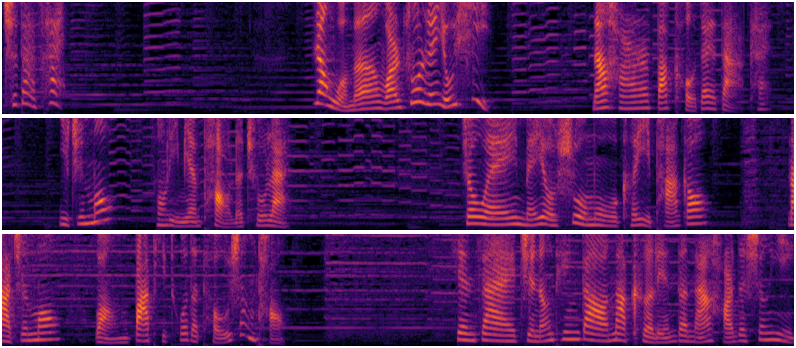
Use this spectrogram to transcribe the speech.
吃大菜。”让我们玩捉人游戏。男孩把口袋打开，一只猫从里面跑了出来。周围没有树木可以爬高，那只猫往巴皮托的头上逃。现在只能听到那可怜的男孩的声音，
